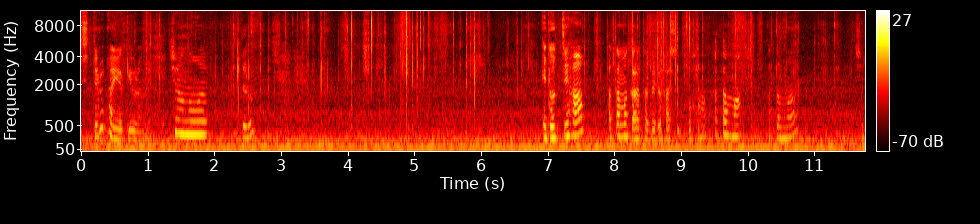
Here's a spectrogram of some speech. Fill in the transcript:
知ってる？たい焼き占い。知らない。知ってる？えどっち派？頭から食べる派尻尾派？頭。頭？尻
